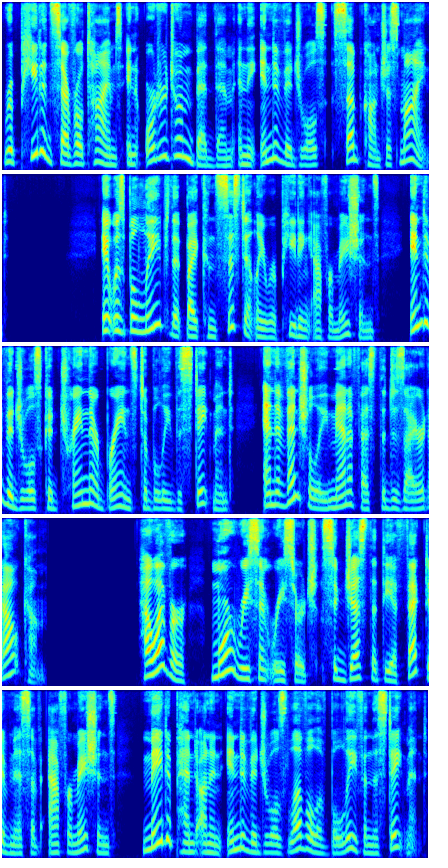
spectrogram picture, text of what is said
repeated several times in order to embed them in the individual's subconscious mind. It was believed that by consistently repeating affirmations, individuals could train their brains to believe the statement and eventually manifest the desired outcome. However, more recent research suggests that the effectiveness of affirmations may depend on an individual's level of belief in the statement.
